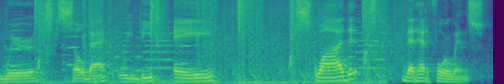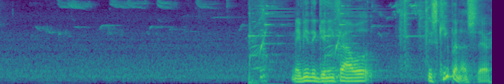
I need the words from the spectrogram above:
We're so back. We beat a squad that had four wins. Maybe the guinea fowl is keeping us there.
